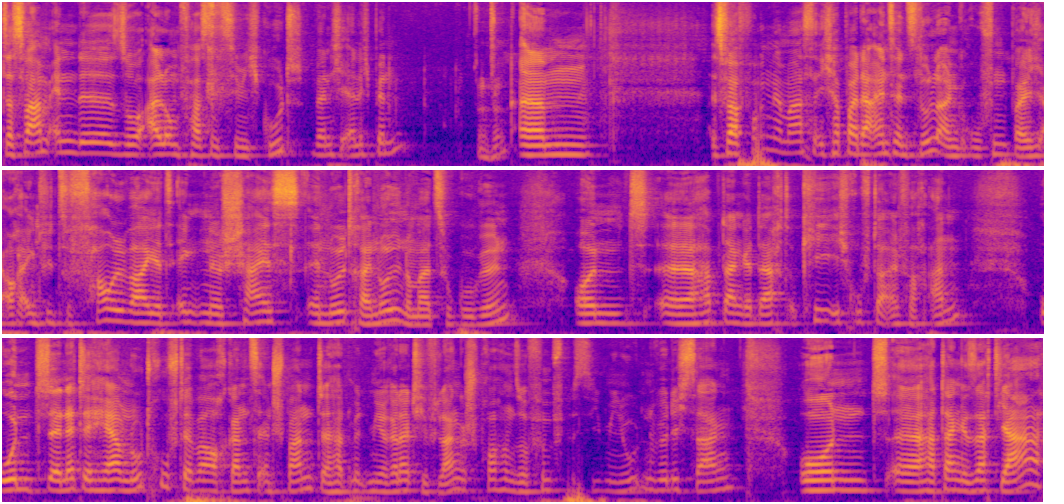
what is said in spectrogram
das war am Ende so allumfassend ziemlich gut, wenn ich ehrlich bin. Mhm. Ähm, es war folgendermaßen, ich habe bei der 110 angerufen, weil ich auch irgendwie zu faul war, jetzt irgendeine scheiß äh, 030-Nummer zu googeln. Und äh, habe dann gedacht, okay, ich rufe da einfach an. Und der nette Herr im Notruf, der war auch ganz entspannt, der hat mit mir relativ lang gesprochen, so fünf bis sieben Minuten, würde ich sagen. Und äh, hat dann gesagt, ja,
